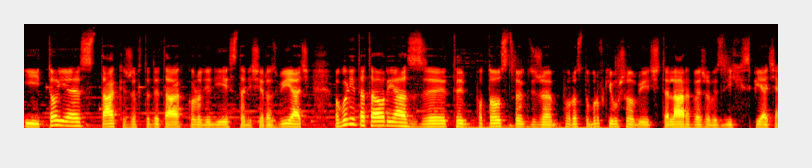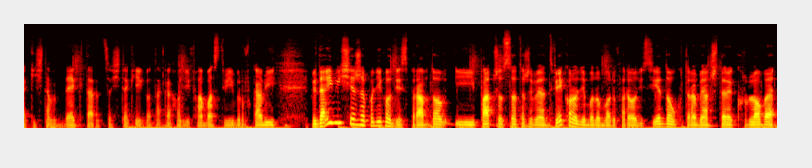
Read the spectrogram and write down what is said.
i to jest tak, że wtedy ta kolonia nie jest w stanie się rozwijać. Ogólnie ta teoria z tym potomstwem, że po prostu mrówki muszą mieć te larwy, żeby z nich spijać jakiś tam nektar, coś takiego, taka chodzi fama z tymi mrówkami. Wydaje mi się, że poniekąd jest prawdą i patrząc na to, że miałem dwie kolonie monomory Faraonis, jedną, która miała cztery królowe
